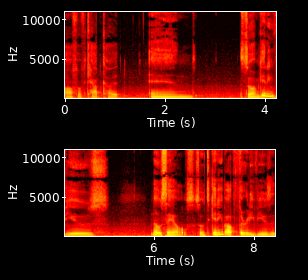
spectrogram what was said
off of CapCut, and so I'm getting views no sales. So it's getting about 30 views a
